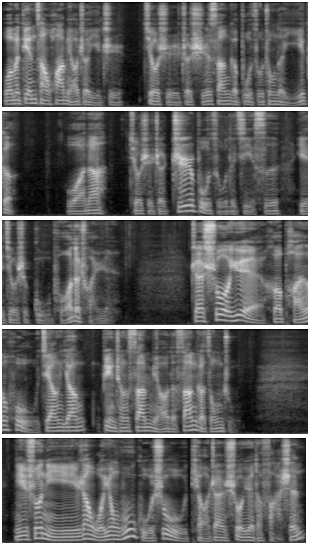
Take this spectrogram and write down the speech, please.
我们滇藏花苗这一支就是这十三个部族中的一个，我呢就是这支部族的祭司，也就是古婆的传人。这朔月和盘户、江央并称三苗的三个宗主。你说你让我用巫蛊术挑战朔月的法身，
